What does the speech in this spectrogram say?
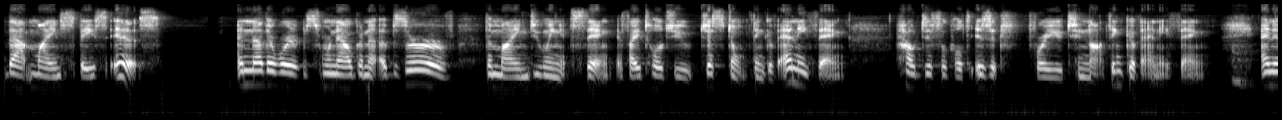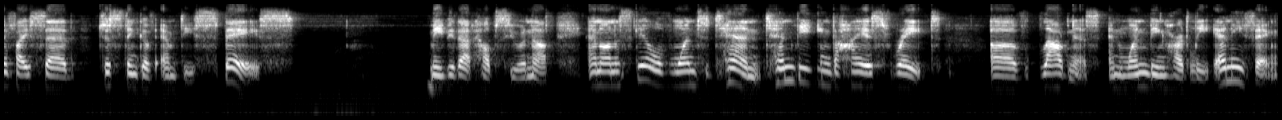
that mind space is. In other words, we're now going to observe the mind doing its thing. If I told you just don't think of anything, how difficult is it for you to not think of anything? Mm-hmm. And if I said just think of empty space, maybe that helps you enough. And on a scale of 1 to 10, 10 being the highest rate of loudness and 1 being hardly anything,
